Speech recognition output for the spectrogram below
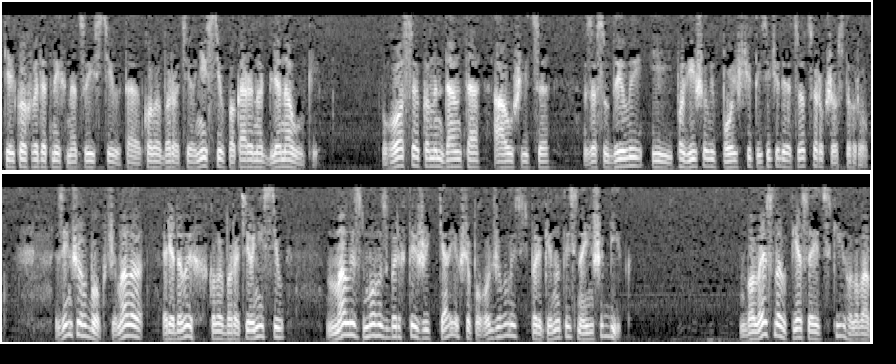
Кількох видатних нацистів та колабораціоністів покарано для науки. Госа, коменданта Аушвіца, засудили і повішали в Польщі 1946 року. З іншого боку, чимало рядових колабораціоністів мали змогу зберегти життя, якщо погоджувались перекинутись на інший бік. Болеслав П'ясецький, голова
